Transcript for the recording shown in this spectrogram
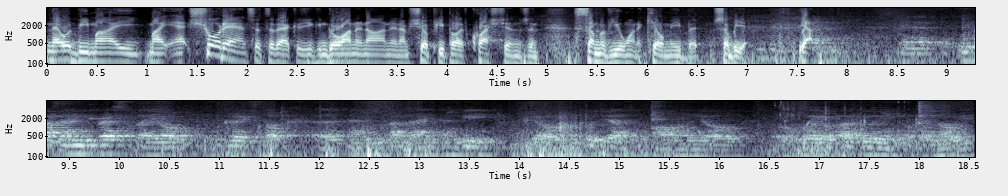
that would be my my short answer to that because you can go on and on, and I'm sure people have questions, and some of you want to kill me, but so be it. Yeah. Uh, in fact, I'm impressed by your great talk, uh, and in fact, I envy your enthusiasm on your way of arguing, of your knowledge.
